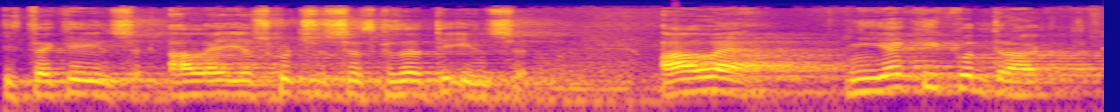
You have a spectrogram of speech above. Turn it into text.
І таке інше. Але я ж хочу ще сказати інше. Але ніякий контракт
